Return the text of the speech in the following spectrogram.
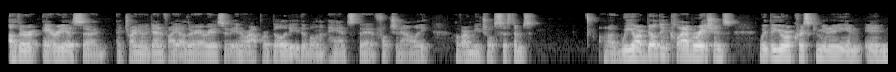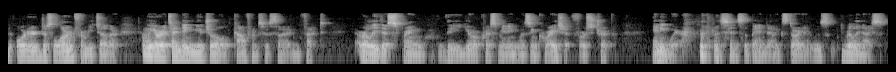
other areas, uh, trying to identify other areas of interoperability that will enhance the functionality of our mutual systems. Uh, we are building collaborations with the EuroCRIS community in, in order to just learn from each other. And we are attending mutual conferences. Uh, in fact, early this spring, the EuroCRIS meeting was in Croatia, first trip anywhere since the pandemic started. It was really nice.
